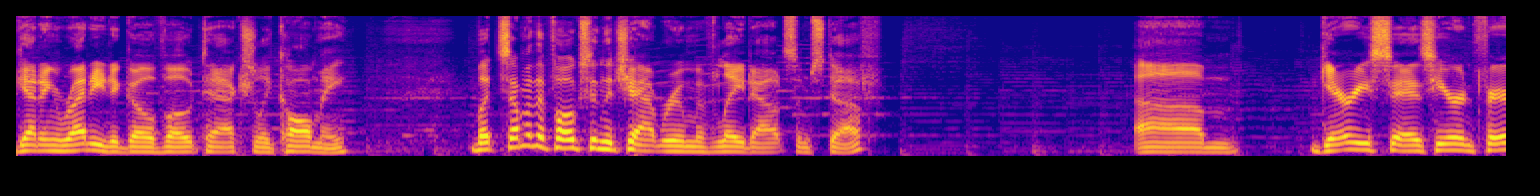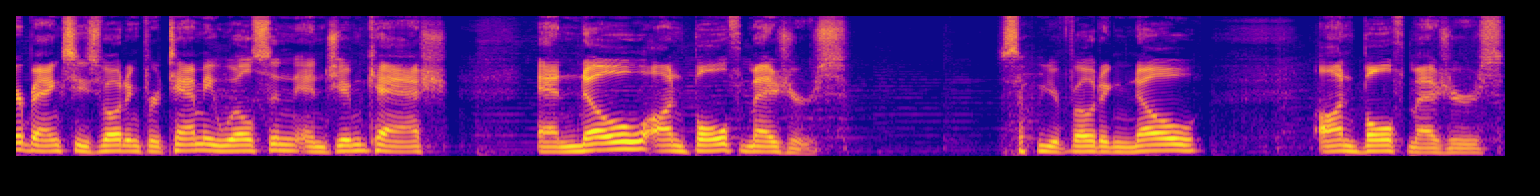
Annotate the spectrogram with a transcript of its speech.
getting ready to go vote to actually call me. But some of the folks in the chat room have laid out some stuff. Um, Gary says here in Fairbanks, he's voting for Tammy Wilson and Jim Cash and no on both measures. So you're voting no on both measures,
